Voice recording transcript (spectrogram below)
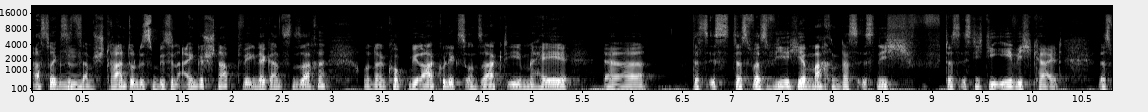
Asterix mhm. sitzt am Strand und ist ein bisschen eingeschnappt wegen der ganzen Sache. Und dann kommt Miraculix und sagt ihm, hey, äh, das ist das, was wir hier machen, das ist nicht das ist nicht die Ewigkeit. Es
